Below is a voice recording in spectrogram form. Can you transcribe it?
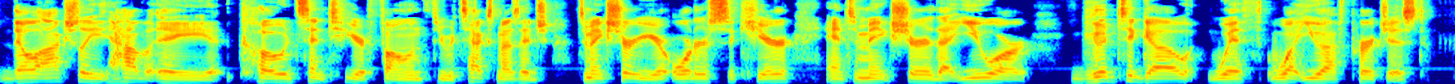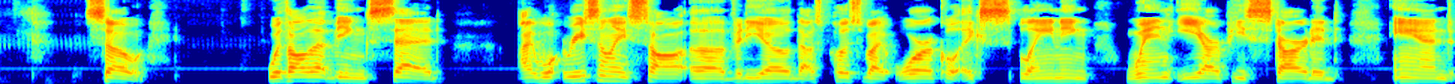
they'll actually have a code sent to your phone through a text message to make sure your order is secure and to make sure that you are good to go with what you have purchased. So with all that being said, I recently saw a video that was posted by Oracle explaining when ERP started and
